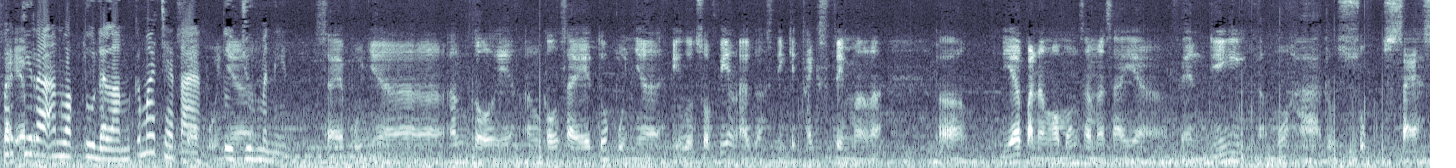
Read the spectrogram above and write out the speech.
perkiraan saya, waktu dalam kemacetan punya, 7 menit. saya punya uncle ya. Uncle saya itu punya filosofi yang agak sedikit ekstrim malah. Uh, dia pernah ngomong sama saya Fendi kamu harus sukses.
